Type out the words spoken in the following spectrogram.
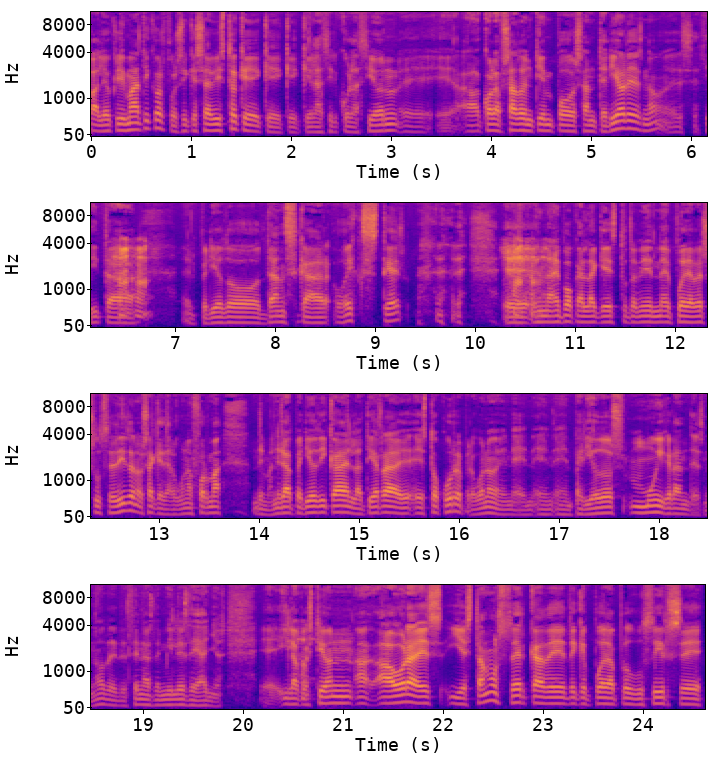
paleoclimáticos, pues sí que se ha visto que, que, que, la circulación eh, ha colapsado en tiempos anteriores, ¿no? Eh, se cita el periodo Dansgar o Exter, eh, en una época en la que esto también eh, puede haber sucedido, ¿no? o sea que de alguna forma, de manera periódica en la Tierra eh, esto ocurre, pero bueno, en, en, periodos muy grandes, ¿no? de decenas de miles de años. y la cuestión ahora es, ¿y estamos cerca de, que pueda producirse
